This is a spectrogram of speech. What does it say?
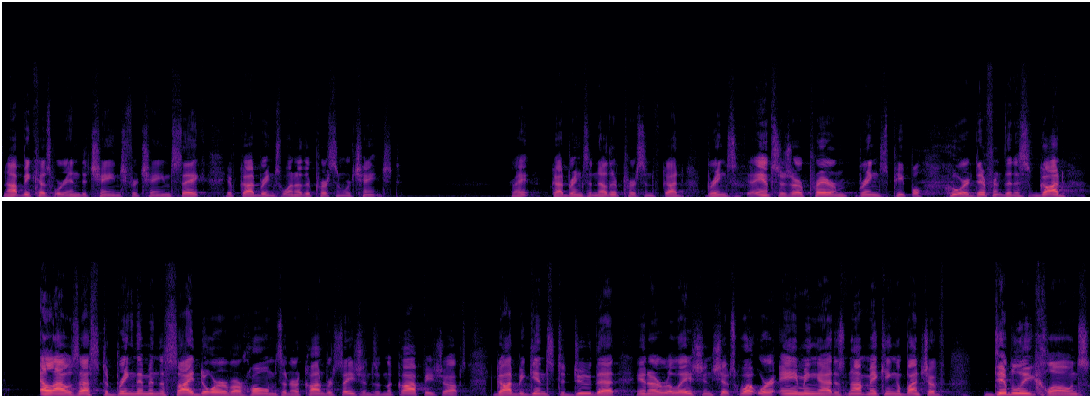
Not because we're into change for change's sake. If God brings one other person, we're changed. Right? God brings another person. If God brings answers our prayer and brings people who are different than us, if God allows us to bring them in the side door of our homes and our conversations in the coffee shops. God begins to do that in our relationships. What we're aiming at is not making a bunch of Dibley clones,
